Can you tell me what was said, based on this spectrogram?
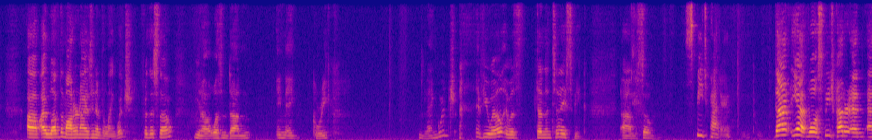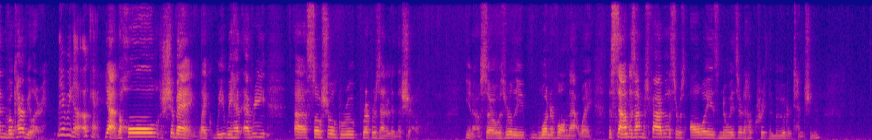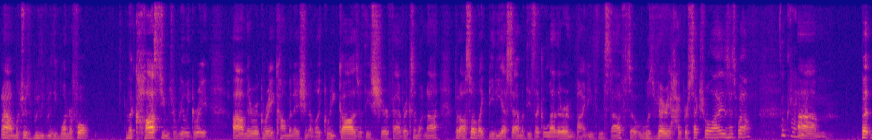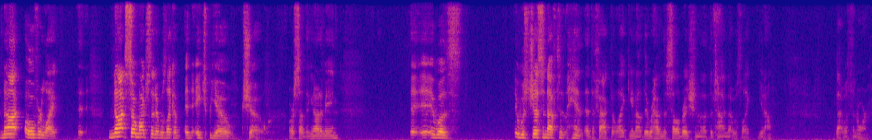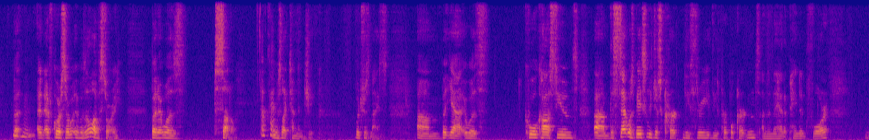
Um, I love the modernizing of the language for this, though. You know, it wasn't done in a Greek language, if you will. It was done in today's speak. Um, so speech pattern. That yeah, well, speech pattern and and vocabulary. There we go. Okay. Yeah, the whole shebang. Like we we had every uh, social group represented in the show. You know, so it was really wonderful in that way. The sound design was fabulous. There was always noise there to help create the mood or tension, um, which was really really wonderful. The costumes were really great. Um, they were a great combination of like Greek gods with these sheer fabrics and whatnot, but also like BDSM with these like leather and bindings and stuff. So it was very hypersexualized as well. Okay. Um, but not over like, not so much that it was like a, an HBO show or something. You know what I mean? It, it was. It was just enough to hint at the fact that like you know they were having this celebration at the time that was like you know that was the norm. But Mm-hmm. and of course it was a love story, but it was subtle. okay. It was like tongue in cheek, which was nice. Um, but yeah, it was cool costumes. Um, the set was basically just curt these three these purple curtains, and then they had a painted floor,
